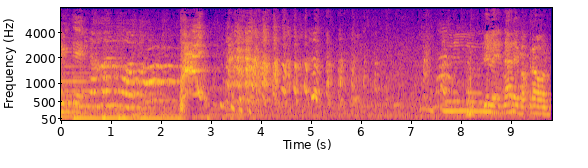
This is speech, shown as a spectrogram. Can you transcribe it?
hindi. Hinahal mo ako. Ay! Hallelujah. Dili, nanay background.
